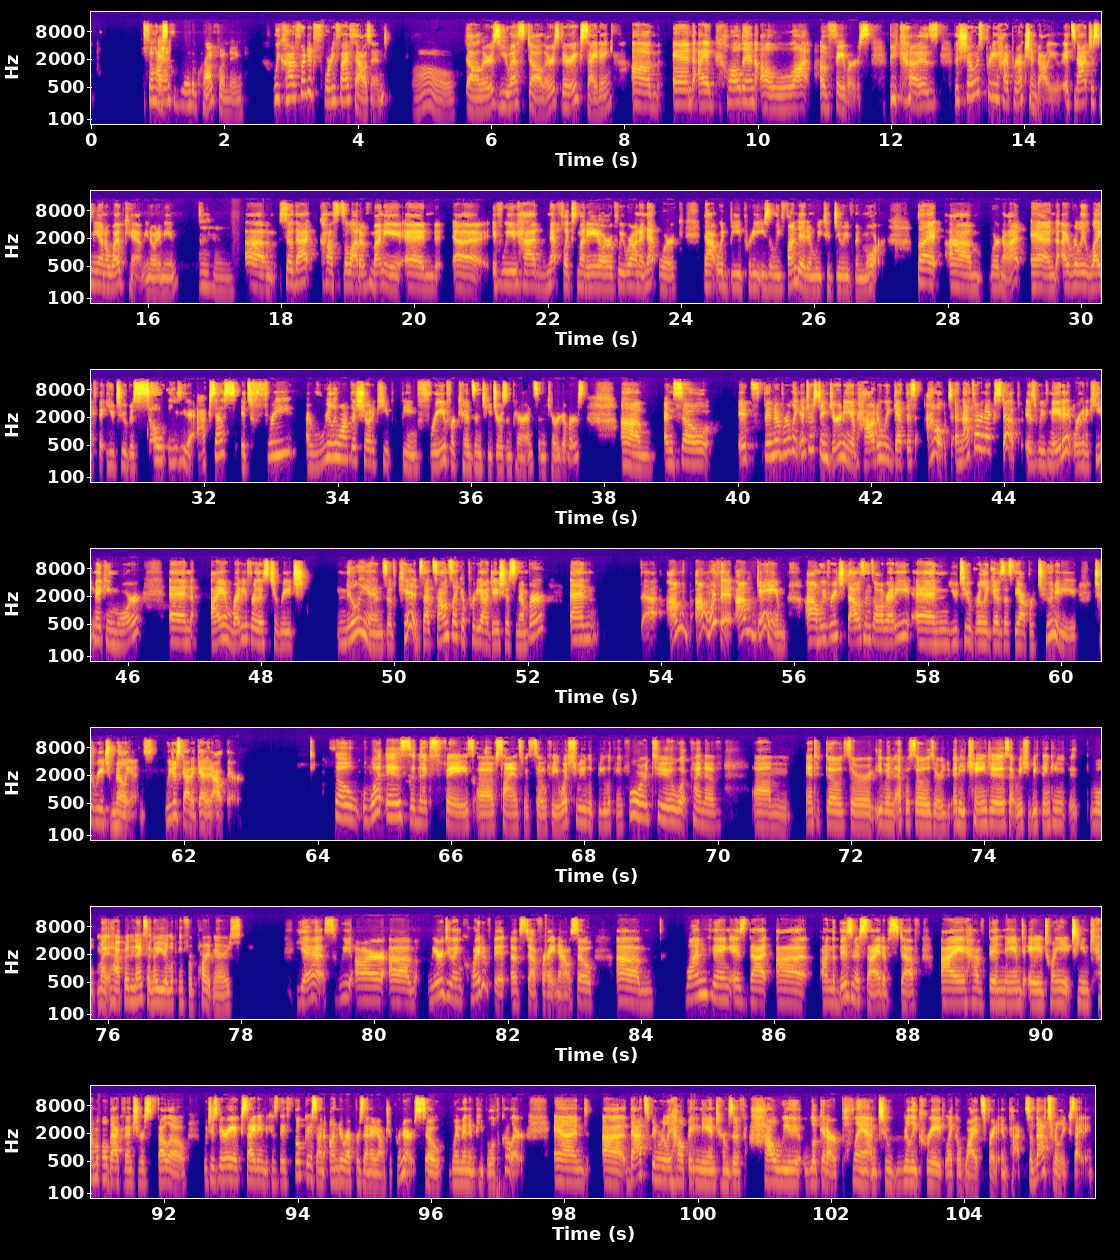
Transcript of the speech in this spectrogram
So how much did you end up crowdfunding? We crowdfunded forty five thousand. Wow. Dollars, US dollars, very exciting. Um, and I called in a lot of favors because the show is pretty high production value. It's not just me on a webcam, you know what I mean? Mm-hmm. Um, so that costs a lot of money. And uh, if we had Netflix money or if we were on a network, that would be pretty easily funded and we could do even more. But um, we're not. And I really like that YouTube is so easy to access. It's free. I really want this show to keep being free for kids and teachers and parents and caregivers. Um, and so it's been a really interesting journey of how do we get this out and that's our next step is we've made it we're going to keep making more and i am ready for this to reach millions of kids that sounds like a pretty audacious number and I'm I'm with it. I'm game. Um, we've reached thousands already, and YouTube really gives us the opportunity to reach millions. We just got to get it out there. So, what is the next phase of Science with Sophie? What should we be looking forward to? What kind of um, anecdotes or even episodes or any changes that we should be thinking will might happen next? I know you're looking for partners. Yes, we are. Um, we are doing quite a bit of stuff right now. So, um, one thing is that uh, on the business side of stuff, I have been named a 2018 Camelback Ventures Fellow, which is very exciting because they focus on underrepresented entrepreneurs, so women and people of color. And uh, that's been really helping me in terms of how we look at our plan to really create like a widespread impact. So that's really exciting.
